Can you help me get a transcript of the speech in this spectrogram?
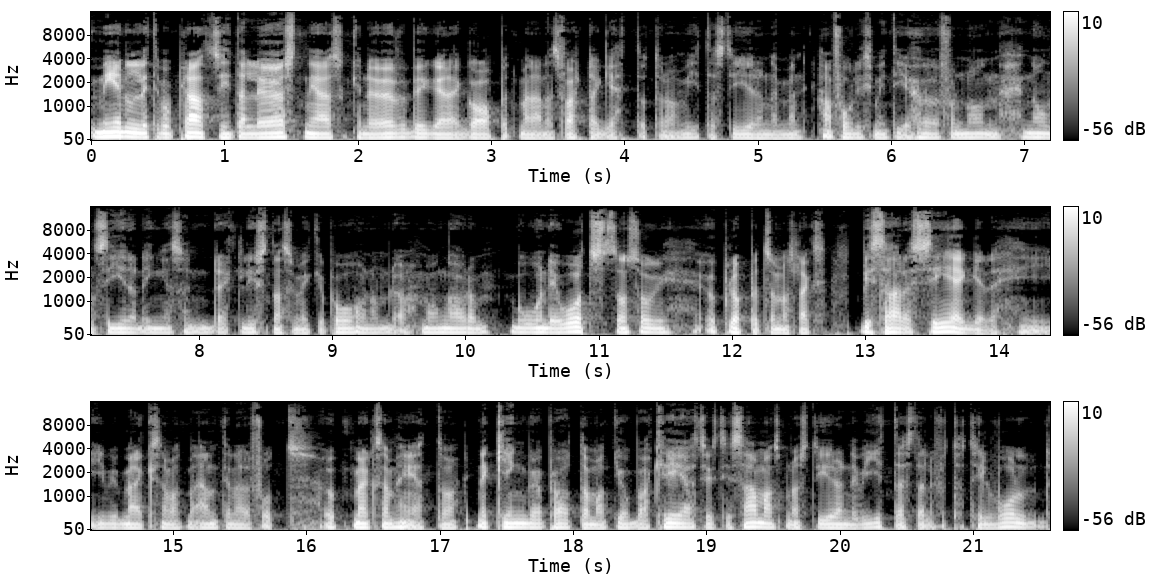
medel lite på plats och hitta lösningar som kunde överbygga det gapet mellan det svarta gettot och de vita styrande. Men han får liksom inte gehör från någon, någon sida. Det är ingen som direkt lyssnar så mycket på honom då. Många av de boende i Watts som såg upploppet som en slags bisarr seger i, i bemärkelsen att man äntligen hade fått uppmärksamhet. Och när King började prata om att jobba kreativt tillsammans med de styrande vita istället för att ta till våld.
